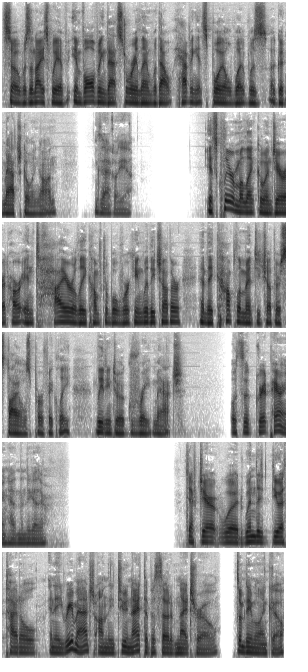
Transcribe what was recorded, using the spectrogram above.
So it was a nice way of involving that storyline without having it spoil what was a good match going on. Exactly. Yeah. It's clear Malenko and Jarrett are entirely comfortable working with each other, and they complement each other's styles perfectly, leading to a great match. Well, it's a great pairing having them together. Jeff Jarrett would win the U.S. title in a rematch on the June 9th episode of Nitro, Someday Malenko,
